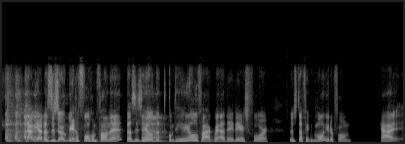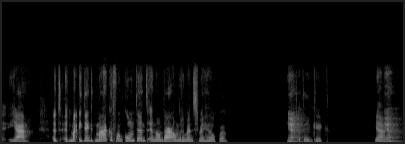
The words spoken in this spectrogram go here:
nou ja, dat is dus ook weer een vorm van, hè? Dat, is heel, Ja. dat komt heel vaak bij ADD'ers voor. Dus dat vind ik het mooie ervan. Ja, ja. Het, het, ma- ik denk het maken van content en dan daar andere mensen mee helpen. Ja. Dat denk ik. Ja. Ja.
